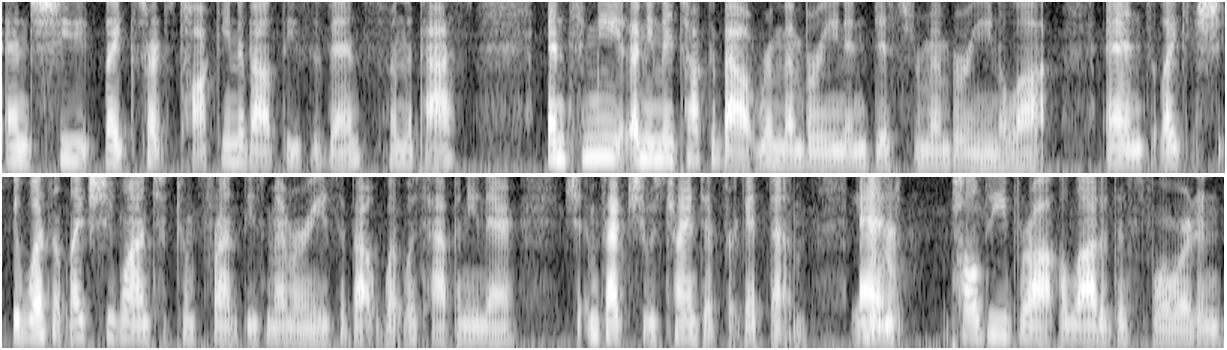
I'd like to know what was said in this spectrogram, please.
and she like starts talking about these events from the past. And to me i mean they talk about remembering and disremembering a lot. And like she, it wasn't like she wanted to confront these memories about what was happening there. She, in fact she was trying to forget them. Yeah. and Paul D brought a lot of this forward and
